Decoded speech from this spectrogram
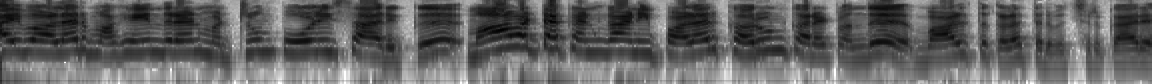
ஆய்வாளர் மகேந்திரன் மற்றும் போலீசாருக்கு மாவட்ட கண்காணிப்பாளர் கருண் கரட் வந்து வாழ்த்துக்களை தெரிவிச்சிருக்காரு.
